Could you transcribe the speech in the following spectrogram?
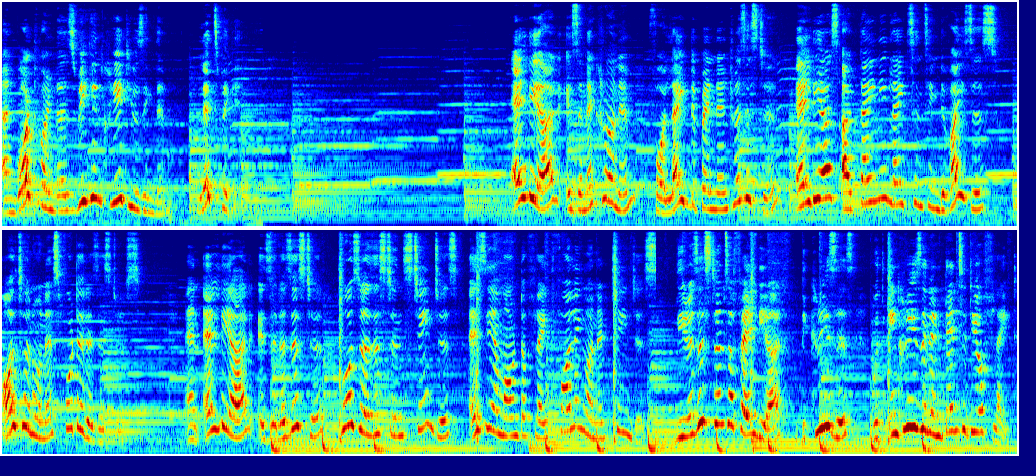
and what wonders we can create using them. Let's begin. LDR is an acronym for Light Dependent Resistor. LDRs are tiny light sensing devices also known as photoresistors. An LDR is a resistor whose resistance changes as the amount of light falling on it changes. The resistance of LDR decreases with increase in intensity of light.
